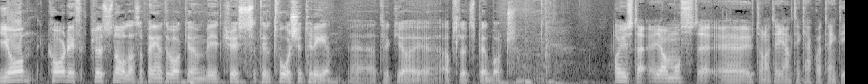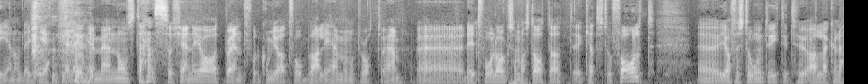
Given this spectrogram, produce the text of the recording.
Ja, Cardiff plus noll, alltså pengarna tillbaka vid ett kryss till 2,23 eh, tycker jag är absolut spelbart. Och just det, jag måste eh, utan att jag egentligen kanske har tänkt igenom det jättelänge men någonstans så känner jag att Brentford kommer göra två baljor hemma mot Rotherham. Eh, det är två lag som har startat eh, katastrofalt. Jag förstod inte riktigt hur alla kunde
